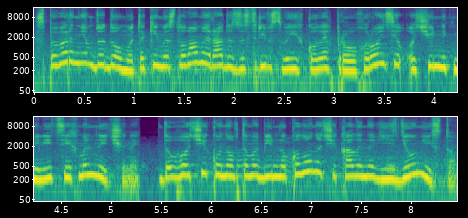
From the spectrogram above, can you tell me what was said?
З поверненням додому такими словами радо зустрів своїх колег-правоохоронців очільник міліції Хмельниччини. Довгоочікувану автомобільну колону чекали на в'їзді у місто.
